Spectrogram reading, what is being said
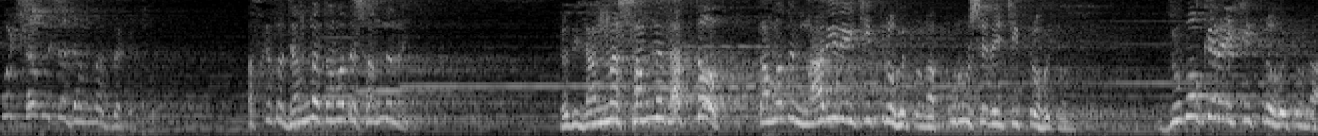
পয়সা পয়সা জান্নাত দেখেছে আজকে তো জান্নাত আমাদের সামনে নাই। যদি জান্নার সামনে থাকতো তা আমাদের নারীর এই চিত্র হতো না পুরুষের এই চিত্র হতো না যুবকের এই চিত্র হতো না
